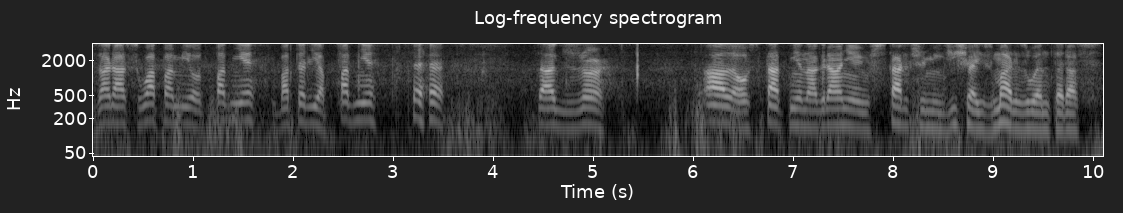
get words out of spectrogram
Zaraz łapa mi odpadnie, bateria padnie. Także, ale ostatnie nagranie już starczy mi dzisiaj. Zmarzłem teraz.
